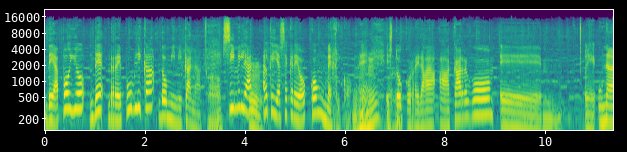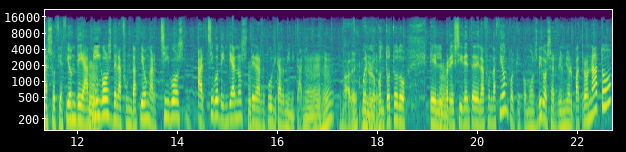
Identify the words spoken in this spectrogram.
de apoyo de República Dominicana, Ah. similar Mm. al que ya se creó con México. ¿eh? bueno. Esto correrá a cargo eh, eh, una asociación de amigos de la Fundación Archivos, Archivo de Indianos de la República Dominicana. Vale. Bueno, lo contó todo el Mm. presidente de la fundación, porque como os digo, se reunió el patronato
